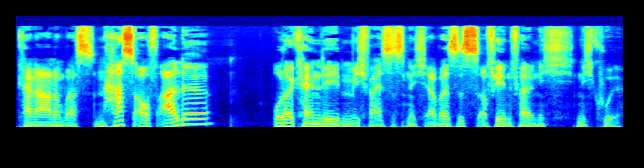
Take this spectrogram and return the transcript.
keine Ahnung was, einen Hass auf alle oder kein Leben, ich weiß es nicht, aber es ist auf jeden Fall nicht, nicht cool.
